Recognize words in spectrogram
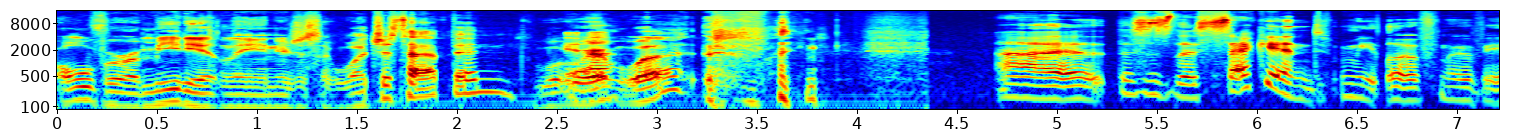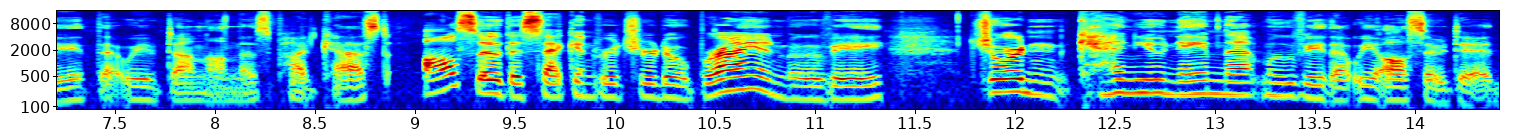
over immediately and you're just like what just happened? Wh- Yeah. Where, what? like, Uh, this is the second Meat Loaf movie that we've done on this podcast. Also, the second Richard O'Brien movie. Jordan, can you name that movie that we also did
